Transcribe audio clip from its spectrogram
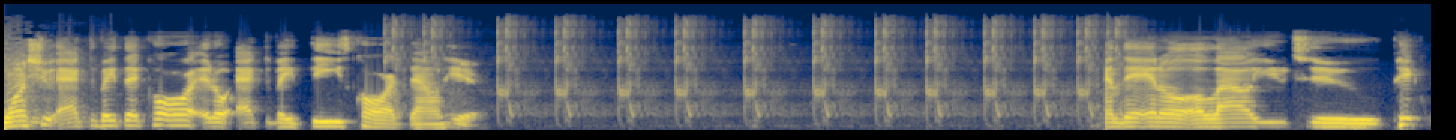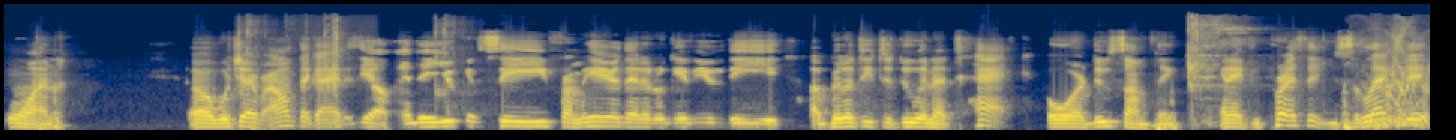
Once you activate that card, it'll activate these cards down here. And then it'll allow you to pick one, uh, whichever. I don't think I had it. Yeah, and then you can see from here that it'll give you the ability to do an attack or do something. And if you press it, you select it,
